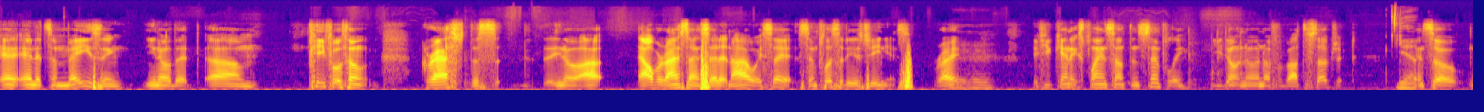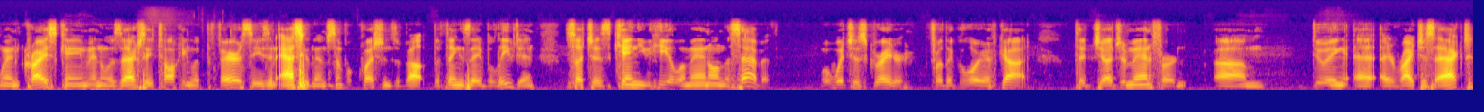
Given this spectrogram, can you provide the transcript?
and, and it's amazing, you know, that um, people don't grasp this. You know, I, Albert Einstein said it, and I always say it: simplicity is genius, right? Mhm. If you can't explain something simply, you don't know enough about the subject. Yeah. And so when Christ came and was actually talking with the Pharisees and asking them simple questions about the things they believed in, such as, can you heal a man on the Sabbath? Well, which is greater for the glory of God? To judge a man for um, doing a, a righteous act,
